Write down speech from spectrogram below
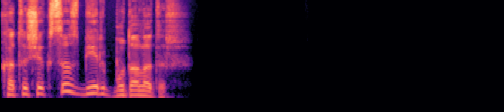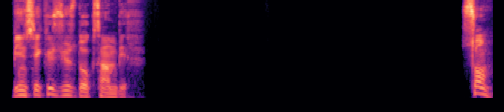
katışıksız bir budaladır. 1891 Son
